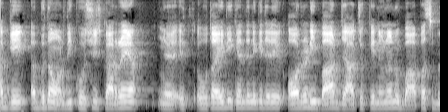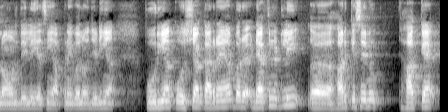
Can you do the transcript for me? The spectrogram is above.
ਅੱਗੇ ਵਧਾਉਣ ਦੀ ਕੋਸ਼ਿਸ਼ ਕਰ ਰਹੇ ਆ ਉਹ ਤਾਂ ਇਹ ਵੀ ਕਹਿੰਦੇ ਨੇ ਕਿ ਜਿਹੜੇ ਆਲਰੇਡੀ ਬਾਹਰ ਜਾ ਚੁੱਕੇ ਨੇ ਉਹਨਾਂ ਨੂੰ ਵਾਪਸ ਬੁਲਾਉਣ ਦੇ ਲਈ ਅਸੀਂ ਆਪਣੇ ਵੱਲੋਂ ਜਿਹੜੀਆਂ ਪੂਰੀਆਂ ਕੋਸ਼ਿਸ਼ਾਂ ਕਰ ਰਹੇ ਹਾਂ ਪਰ ਡੈਫੀਨਿਟਲੀ ਹਰ ਕਿਸੇ ਨੂੰ ਹੱਕ ਹੈ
